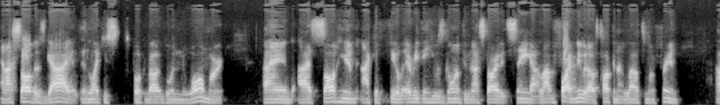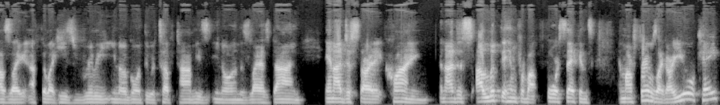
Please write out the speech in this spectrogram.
and I saw this guy, and like you spoke about going into Walmart, and I saw him, I could feel everything he was going through, and I started saying out loud. Before I knew it, I was talking out loud to my friend. I was like, I feel like he's really, you know, going through a tough time. He's, you know, on his last dime, and I just started crying, and I just, I looked at him for about four seconds, and my friend was like, "Are you okay?"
